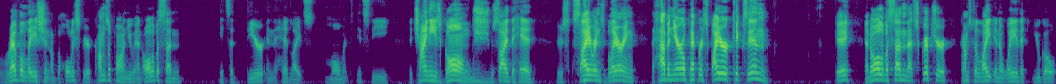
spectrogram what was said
revelation of the Holy Spirit comes upon you, and all of a sudden, it's a deer in the headlights moment. It's the the Chinese gong beside the head. There's sirens blaring. The habanero peppers fire kicks in. Okay? And all of a sudden, that scripture comes to light in a way that you go,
